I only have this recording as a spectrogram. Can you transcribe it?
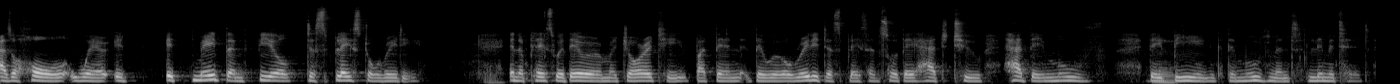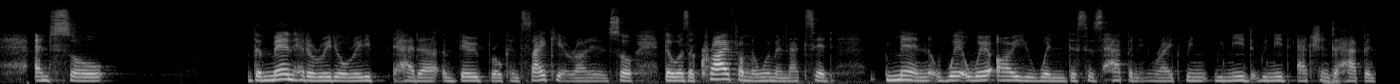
as a whole, where it it made them feel displaced already in a place where they were a majority, but then they were already displaced, and so they had to had they move their being, their movement limited. And so the men had already already had a, a, very broken psyche around it. And so there was a cry from the women that said, Men, where, where are you when this is happening, right? We, we, need, we need action to happen.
